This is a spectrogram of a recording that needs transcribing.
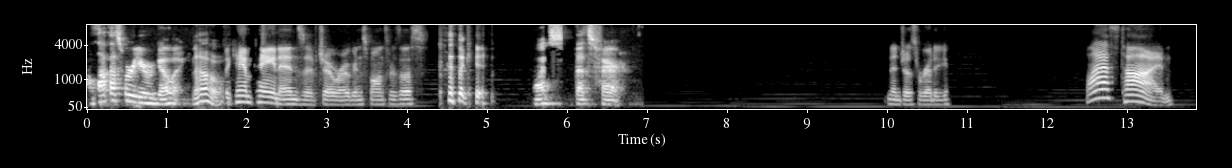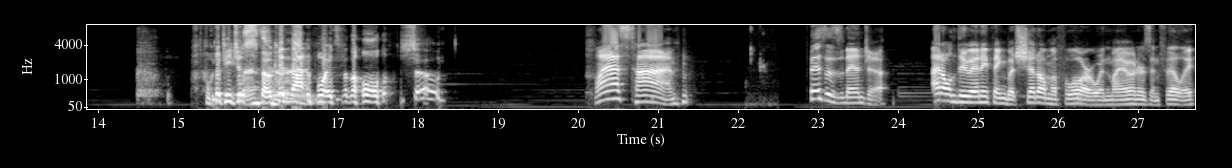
I thought that's where you were going. No. The campaign ends if Joe Rogan sponsors us. That's that's fair. Ninja's ready. Last time. what if he just Last spoke in that voice for the whole show? Last time. This is Ninja. I don't do anything but shit on the floor when my owner's in Philly.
